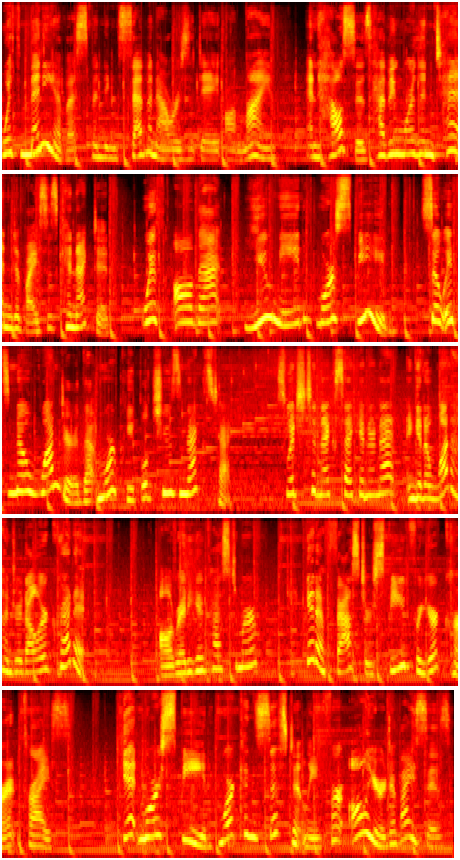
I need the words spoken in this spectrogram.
with many of us spending seven hours a day online and houses having more than 10 devices connected. With all that, you need more speed. So it's no wonder that more people choose Nex-Tech. Switch to Nex-Tech Internet and get a $100 credit. Already a customer? Get a faster speed for your current price. Get more speed more consistently for all your devices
